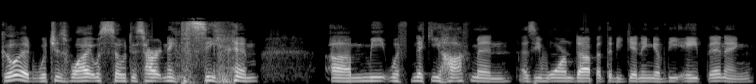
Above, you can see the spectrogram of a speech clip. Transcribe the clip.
good, which is why it was so disheartening to see him uh, meet with Nikki Huffman as he warmed up at the beginning of the eighth inning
